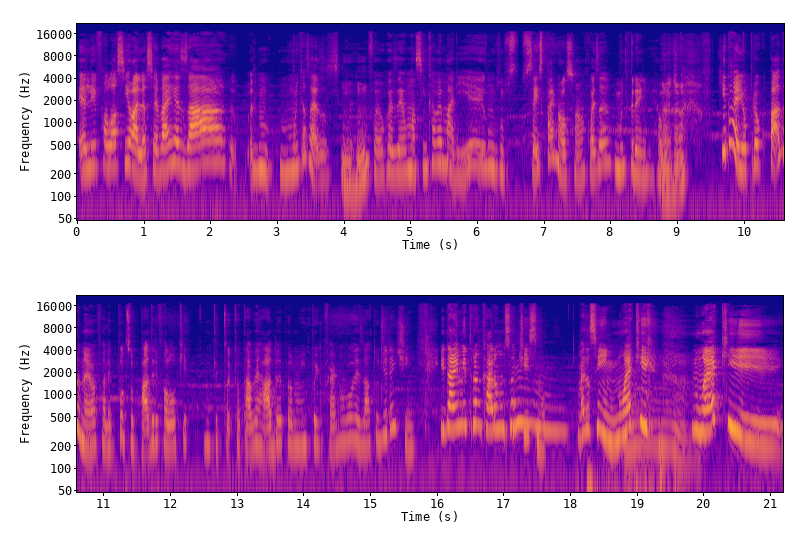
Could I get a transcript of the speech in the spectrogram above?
ele falou assim: olha, você vai rezar ele- muitas vezes. assim. Uhum. Foi, eu rezei umas cinco Ave Maria e uns, seis Pai Nosso. É uma coisa muito grande, realmente. Aham. Que daí eu preocupada, né? Eu falei, putz, o padre falou que, que, que eu tava errada, pra eu não ir pro inferno, eu vou rezar tudo direitinho. E daí me trancaram no Santíssimo. Mas assim, não é que. Não é que.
